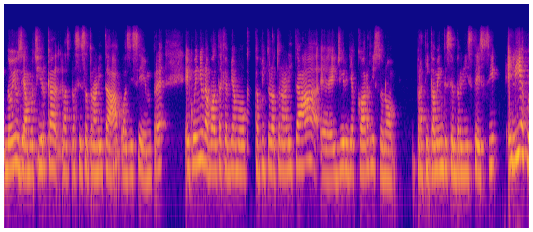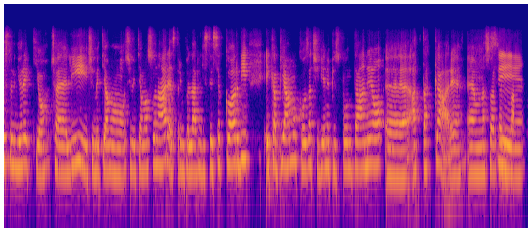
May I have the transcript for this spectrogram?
noi usiamo circa la, la, stessa tonalità quasi sempre e quindi una volta che abbiamo capito la tonalità eh, i giri di accordi sono praticamente sempre gli stessi. E lì è questione di orecchio, cioè lì ci mettiamo, ci mettiamo a suonare, a strimpellare gli stessi accordi e capiamo cosa ci viene più spontaneo eh, attaccare, è una sorta sì. di...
